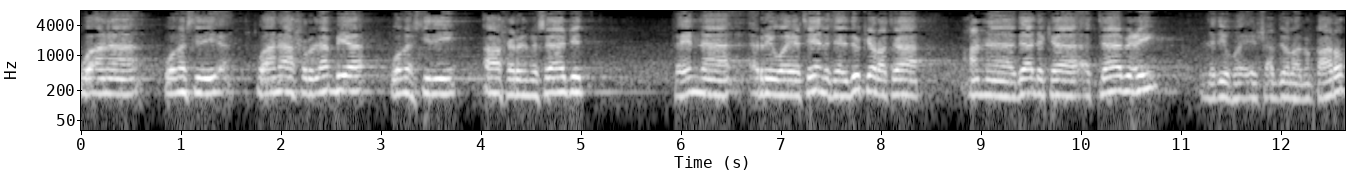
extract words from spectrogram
وأنا ومسجد وأنا آخر الأنبياء ومسجد آخر المساجد. فإن الروايتين التي ذكرتا عن ذلك التابعي الذي هو إيش؟ عبد الله بن قارض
